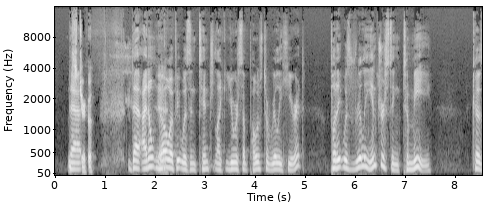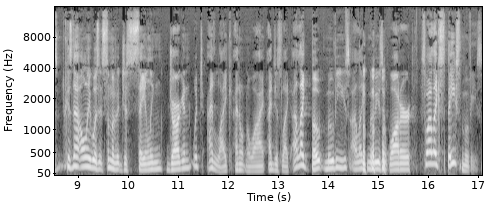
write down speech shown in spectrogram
that true. that I don't know if it was intention like you were supposed to really hear it, but it was really interesting to me because not only was it some of it just sailing jargon, which I like. I don't know why. I just like I like boat movies. I like movies at water. That's why I like space movies.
